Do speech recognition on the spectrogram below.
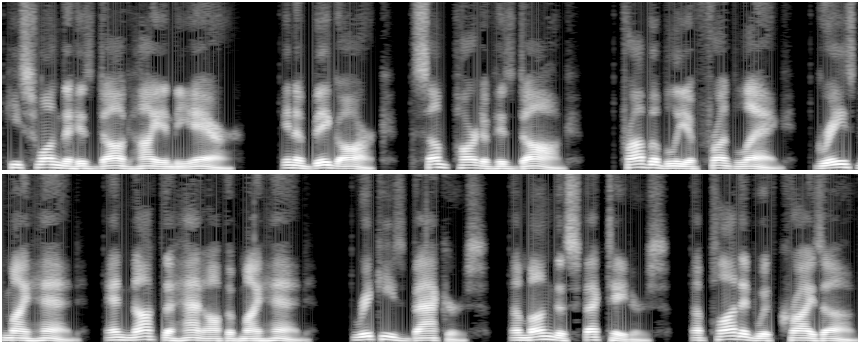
he swung the his dog high in the air. In a big arc, some part of his dog, probably a front leg, grazed my head, and knocked the hat off of my head. Ricky's backers, among the spectators, applauded with cries of,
